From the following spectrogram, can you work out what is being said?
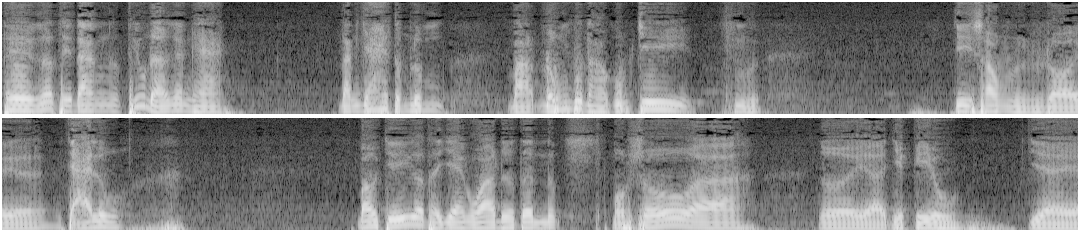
tiền thì đang thiếu nợ ngân hàng, đang dai tùm lum, mà đúng thế nào cũng chi. Chi xong rồi ờ, chạy luôn. Báo chí có thời gian qua đưa tin một số ờ, người ờ, việt kiều về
